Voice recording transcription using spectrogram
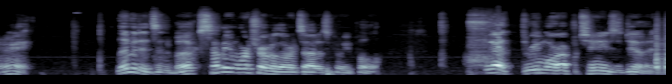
All right. Limited's in the books. How many more Trevor Lawrence autos can we pull? We got three more opportunities to do it.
